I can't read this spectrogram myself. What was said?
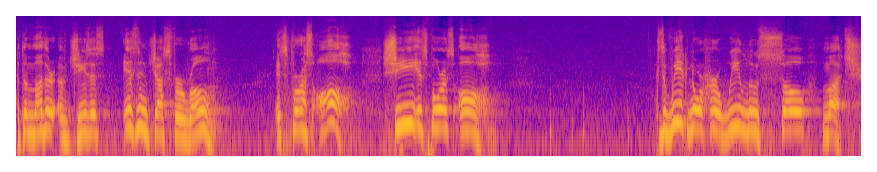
But the mother of Jesus isn't just for Rome, it's for us all. She is for us all. Because if we ignore her, we lose so much.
